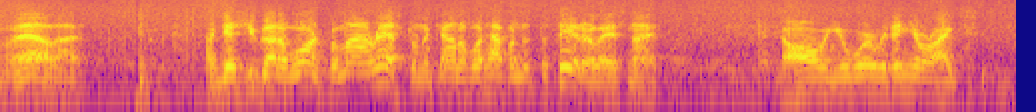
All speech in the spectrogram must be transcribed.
Well, I, I guess you got a warrant for my arrest on account of what happened at the theater last night. No, you were within your rights.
